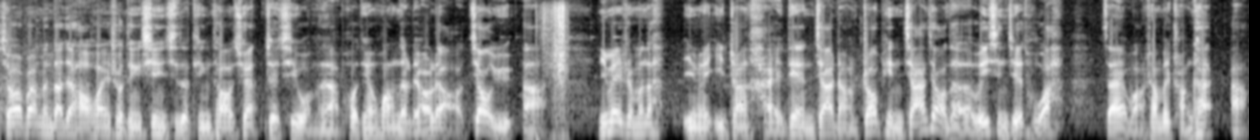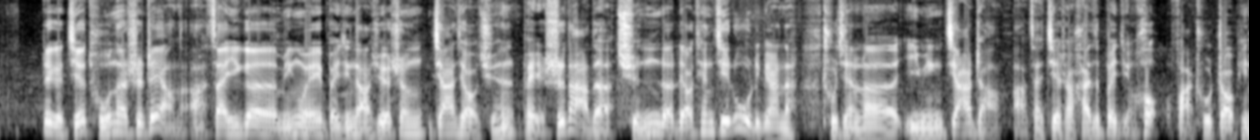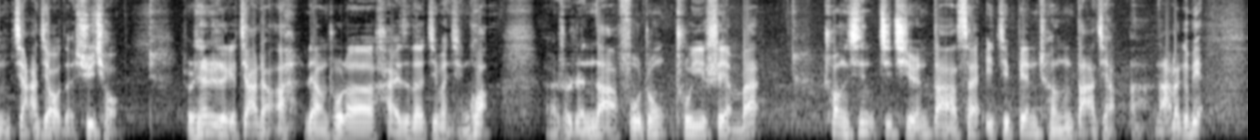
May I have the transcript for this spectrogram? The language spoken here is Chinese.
小伙伴们，大家好，欢迎收听新一期的听涛轩。这期我们啊破天荒的聊聊教育啊，因为什么呢？因为一张海淀家长招聘家教的微信截图啊，在网上被传开啊。这个截图呢是这样的啊，在一个名为“北京大学生家教群”北师大的群的聊天记录里边呢，出现了一名家长啊，在介绍孩子背景后，发出招聘家教的需求。首先是这个家长啊，亮出了孩子的基本情况，啊，说人大附中初一实验班，创新机器人大赛以及编程大奖啊拿了个遍，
